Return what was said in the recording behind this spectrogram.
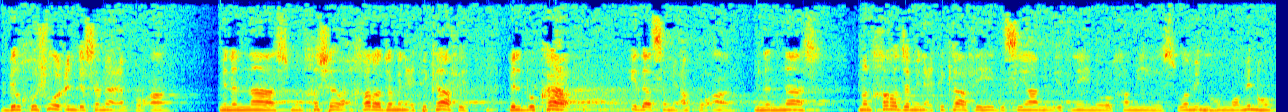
بالخشوع عند سماع القرآن. من الناس من خرج من اعتكافه بالبكاء إذا سمع القرآن. من الناس من خرج من اعتكافه بصيام الاثنين والخميس ومنهم ومنهم.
